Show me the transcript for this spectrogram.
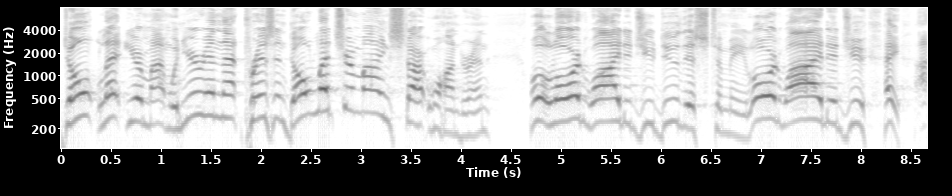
don't let your mind, when you're in that prison, don't let your mind start wandering. Well, Lord, why did you do this to me? Lord, why did you? Hey, I,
